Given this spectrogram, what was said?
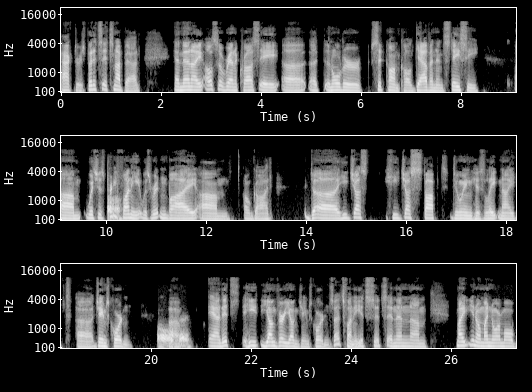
actors, but it's, it's not bad. And then I also ran across a, uh, a an older sitcom called Gavin and Stacey, um, which is pretty funny. It was written by, um, oh God, uh, he just, he just stopped doing his late night, uh, James Corden Oh, Uh, okay. and it's he young, very young James Corden. So that's funny. It's it's and then um my you know my normal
